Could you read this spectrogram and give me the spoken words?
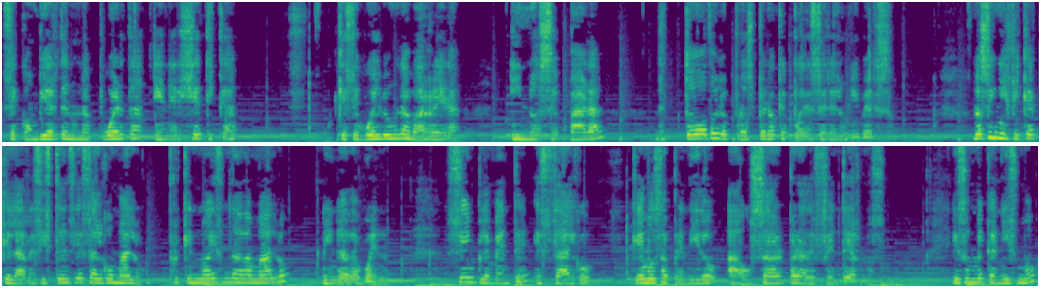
se convierte en una puerta energética que se vuelve una barrera y nos separa de todo lo próspero que puede ser el universo. No significa que la resistencia es algo malo, porque no es nada malo ni nada bueno. Simplemente es algo que hemos aprendido a usar para defendernos. Es un mecanismo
